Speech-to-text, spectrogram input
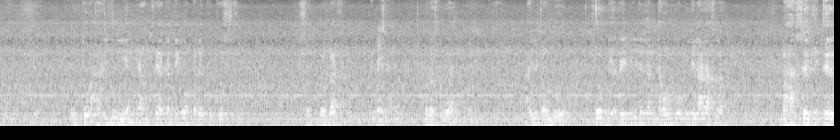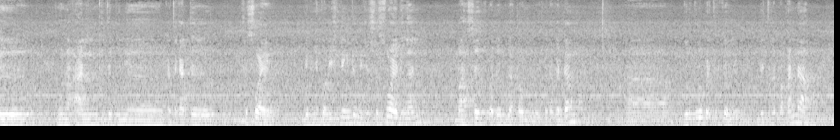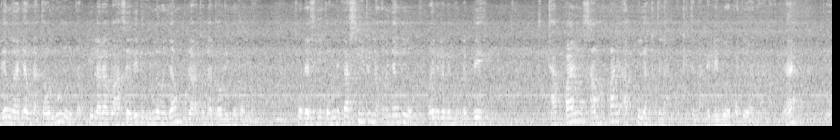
Untuk hari ini eh, yang saya akan tengok pada pukul 12 12 eh. Hari ini tahun 2 so get ready dengan tahun 2 punya laras lah. Bahasa kita penggunaan kita punya kata-kata sesuai dia punya conditioning tu mesti sesuai dengan bahasa kepada budak tahun dulu. Kadang-kadang uh, guru-guru praktikal ni dia terlepas pandang. Dia mengajar budak tahun dulu tapi lara bahasa dia guna macam budak tu dah tahun 5 tahun 6. So dari segi komunikasi tu nak kena jaga supaya dia lebih lebih capai sampai apa yang kita nak kita nak deliver pada anak-anak ni eh. Okay.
